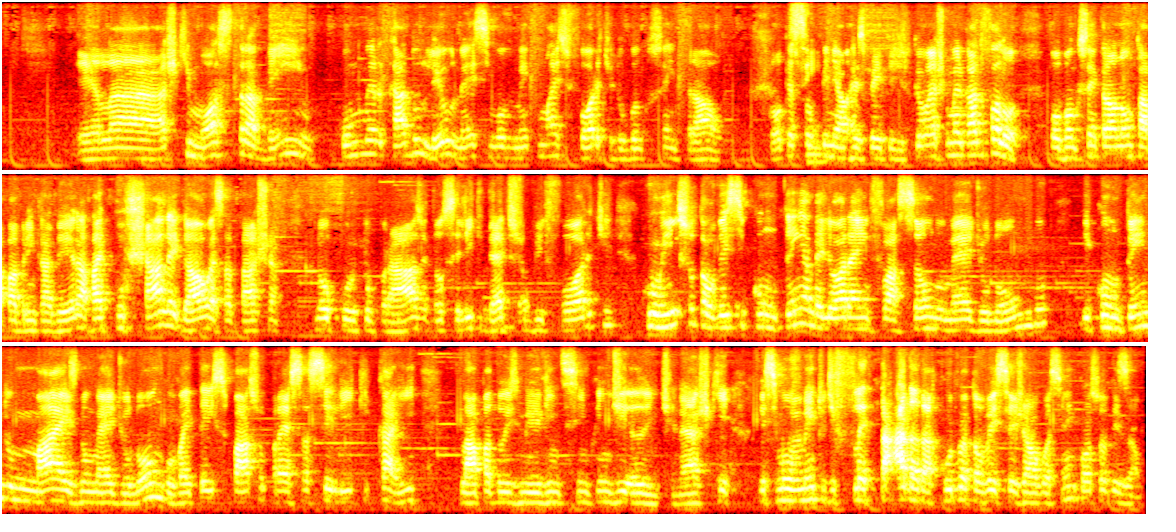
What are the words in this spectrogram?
ela acho que mostra bem como o mercado leu né, esse movimento mais forte do Banco Central. Qual que é a sua Sim. opinião a respeito disso? Porque eu acho que o mercado falou, o Banco Central não está para brincadeira, vai puxar legal essa taxa no curto prazo, então o Selic deve subir forte. Com isso, talvez se contenha melhor a inflação no médio e longo, e contendo mais no médio e longo, vai ter espaço para essa Selic cair lá para 2025 em diante, né? Acho que esse movimento de fletada da curva talvez seja algo assim. Qual a sua visão?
